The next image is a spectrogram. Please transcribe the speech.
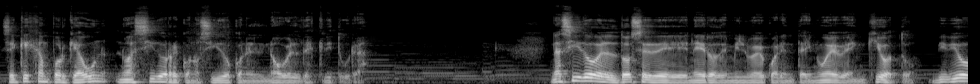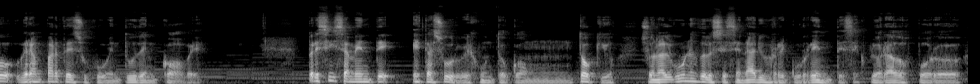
se quejan porque aún no ha sido reconocido con el Nobel de Escritura. Nacido el 12 de enero de 1949 en Kioto, vivió gran parte de su juventud en Kobe. Precisamente estas urbes, junto con Tokio, son algunos de los escenarios recurrentes explorados por eh,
